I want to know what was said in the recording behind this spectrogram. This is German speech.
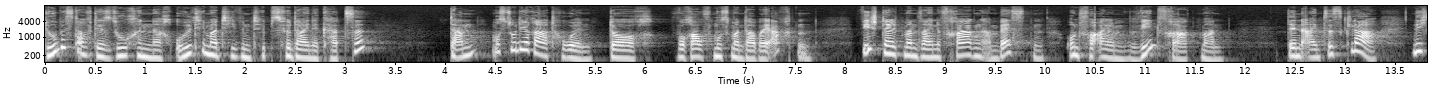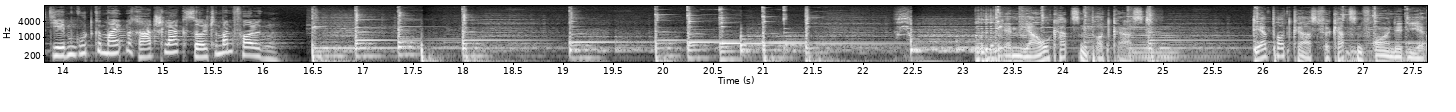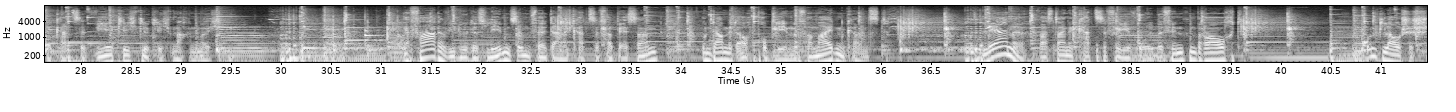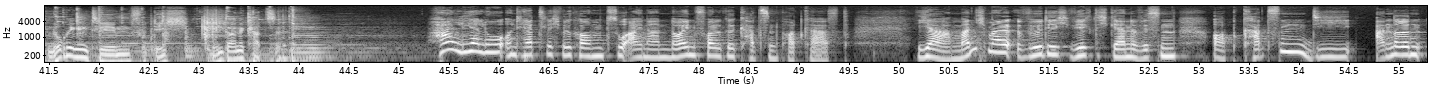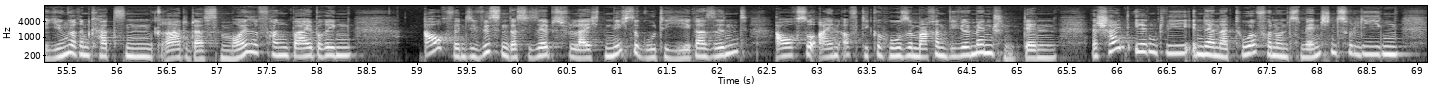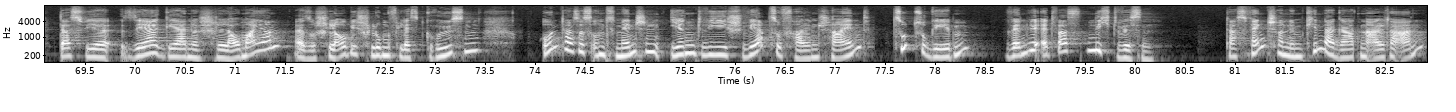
Du bist auf der Suche nach ultimativen Tipps für deine Katze? Dann musst du dir Rat holen. Doch worauf muss man dabei achten? Wie stellt man seine Fragen am besten? Und vor allem, wen fragt man? Denn eins ist klar, nicht jedem gut gemeinten Ratschlag sollte man folgen. Der Miau Katzen Podcast. Der Podcast für Katzenfreunde, die ihre Katze wirklich glücklich machen möchten. Erfahre, wie du das Lebensumfeld deiner Katze verbessern und damit auch Probleme vermeiden kannst. Lerne, was deine Katze für ihr Wohlbefinden braucht und lausche schnurrigen Themen für dich und deine Katze. Hallo und herzlich willkommen zu einer neuen Folge Katzenpodcast. Ja, manchmal würde ich wirklich gerne wissen, ob Katzen, die anderen jüngeren Katzen gerade das Mäusefang beibringen, auch wenn sie wissen, dass sie selbst vielleicht nicht so gute Jäger sind, auch so ein auf dicke Hose machen wie wir Menschen. Denn es scheint irgendwie in der Natur von uns Menschen zu liegen, dass wir sehr gerne schlaumeiern, also Schlaubi Schlumpf lässt grüßen, und dass es uns Menschen irgendwie schwer zu fallen scheint, zuzugeben, wenn wir etwas nicht wissen. Das fängt schon im Kindergartenalter an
